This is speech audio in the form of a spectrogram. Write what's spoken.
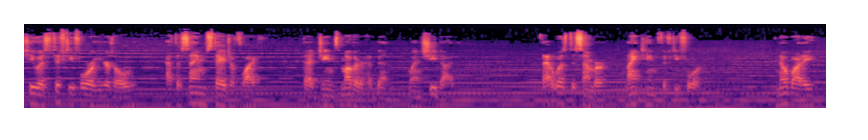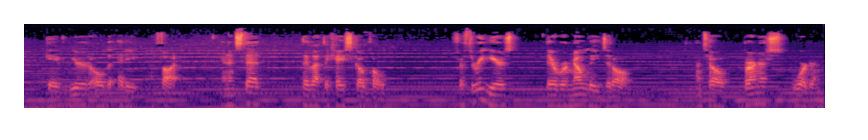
She was 54 years old, at the same stage of life that Gein's mother had been when she died. That was December 1954. Nobody gave weird old Eddie a thought, and instead, they let the case go cold. For three years, there were no leads at all, until Bernice Worden,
